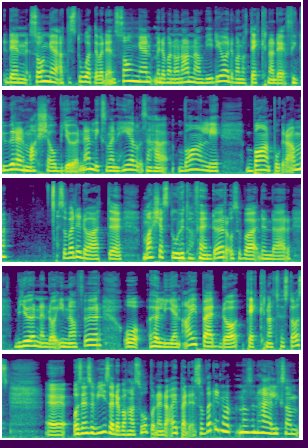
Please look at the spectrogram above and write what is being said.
den sången, att det stod att det var den sången, men det var någon annan video, det var några tecknade figurer, Masha och björnen, liksom en hel sån här vanlig barnprogram. Så var det då att eh, Masha stod utanför en dörr och så var den där björnen då innanför och höll i en iPad då, tecknat förstås. Eh, och sen så visade vad han såg på den där iPaden, så var det någon, någon sån här liksom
